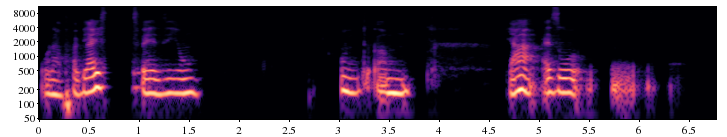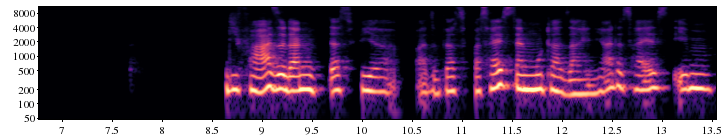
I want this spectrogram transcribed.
oder vergleichsweise jung. Und ähm, ja, also die Phase dann, dass wir, also was, was heißt denn Mutter sein? Ja, das heißt eben,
